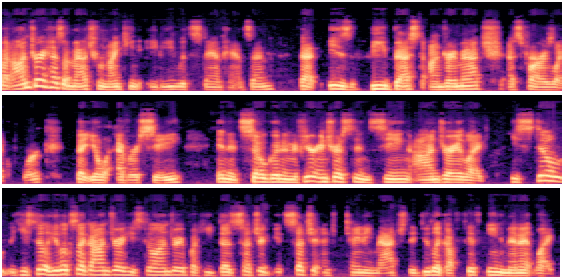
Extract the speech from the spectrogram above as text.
But Andre has a match from 1980 with Stan Hansen that is the best Andre match as far as like work that you'll ever see. And it's so good. And if you're interested in seeing Andre like he's still he still he looks like Andre. He's still Andre, but he does such a it's such an entertaining match. They do like a 15 minute like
